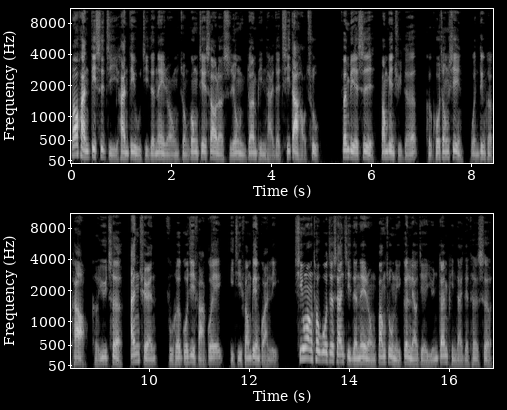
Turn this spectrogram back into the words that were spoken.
包含第四集和第五集的内容，总共介绍了使用云端平台的七大好处，分别是方便取得、可扩充性、稳定可靠、可预测、安全、符合国际法规以及方便管理。希望透过这三集的内容，帮助你更了解云端平台的特色。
